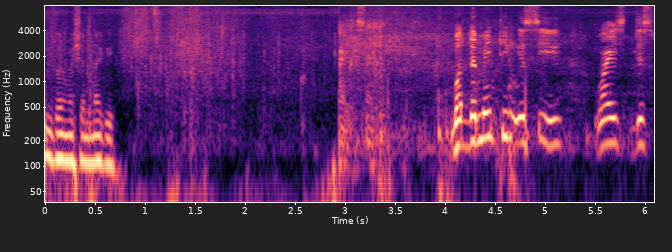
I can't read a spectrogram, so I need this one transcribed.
ইনফরমেশন নাকি But the main thing is see why is this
